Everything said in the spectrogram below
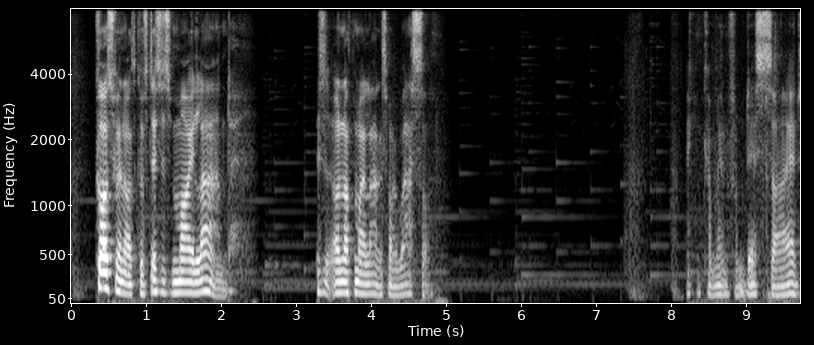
Of course we're not, because this is my land. This is, or not my land, it's my vassal. I can come in from this side.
